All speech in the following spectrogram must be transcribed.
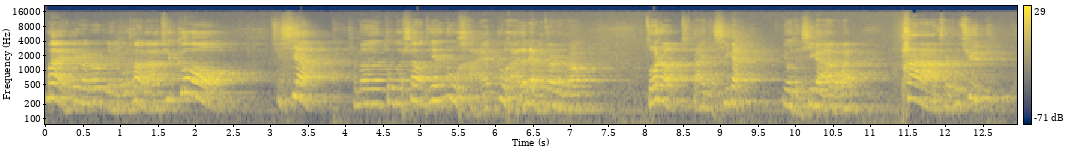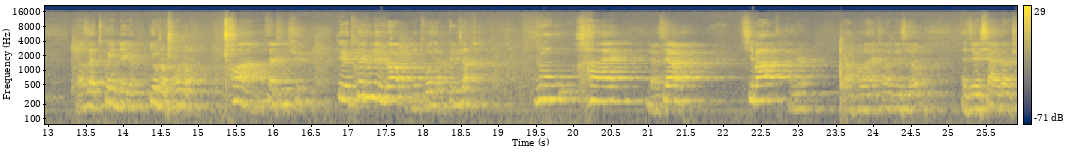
慢，这个都是比较流畅的啊。去够，去下，什么动作上天入海，入海的两个字的时候，左手去打你的膝盖，右腿膝盖啊往外，啪甩出去，然后再推你这个右手手肘，歘再出去。这个推出去的时候，你的左脚跟上，入海两下，七八还是转回来跳就行。再接着下一段扯，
